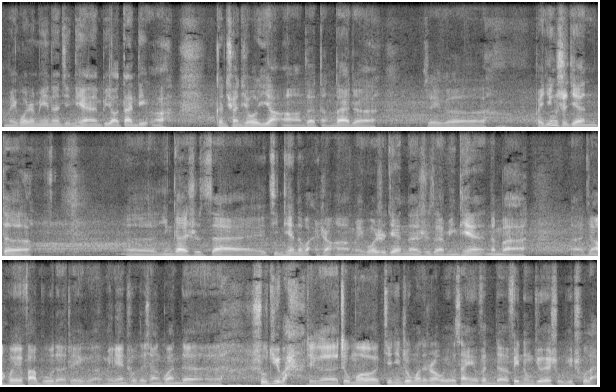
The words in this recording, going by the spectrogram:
美国人民呢，今天比较淡定啊，跟全球一样啊，在等待着这个北京时间的。呃，应该是在今天的晚上啊，美国时间呢是在明天，那么呃将会发布的这个美联储的相关的数据吧。这个周末接近周末的时候会有三月份的非农就业数据出来，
